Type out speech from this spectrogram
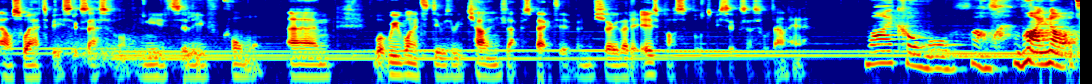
elsewhere to be successful. You needed to leave Cornwall. Um, what we wanted to do was really challenge that perspective and show that it is possible to be successful down here. Why Cornwall? Well, why not?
